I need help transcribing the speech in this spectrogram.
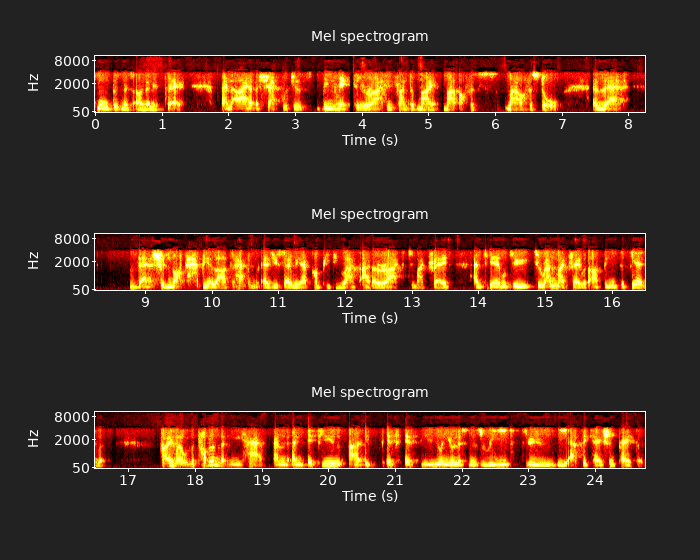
small business owner, let's say, and I have a shack which has been erected right in front of my, my office my office door, that that should not be allowed to happen. As you say, we have competing rights. I have a right to my trade and to be able to, to run my trade without being interfered with. However, the problem that we have, and, and if you uh, if, if if you and your listeners read through the application papers,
